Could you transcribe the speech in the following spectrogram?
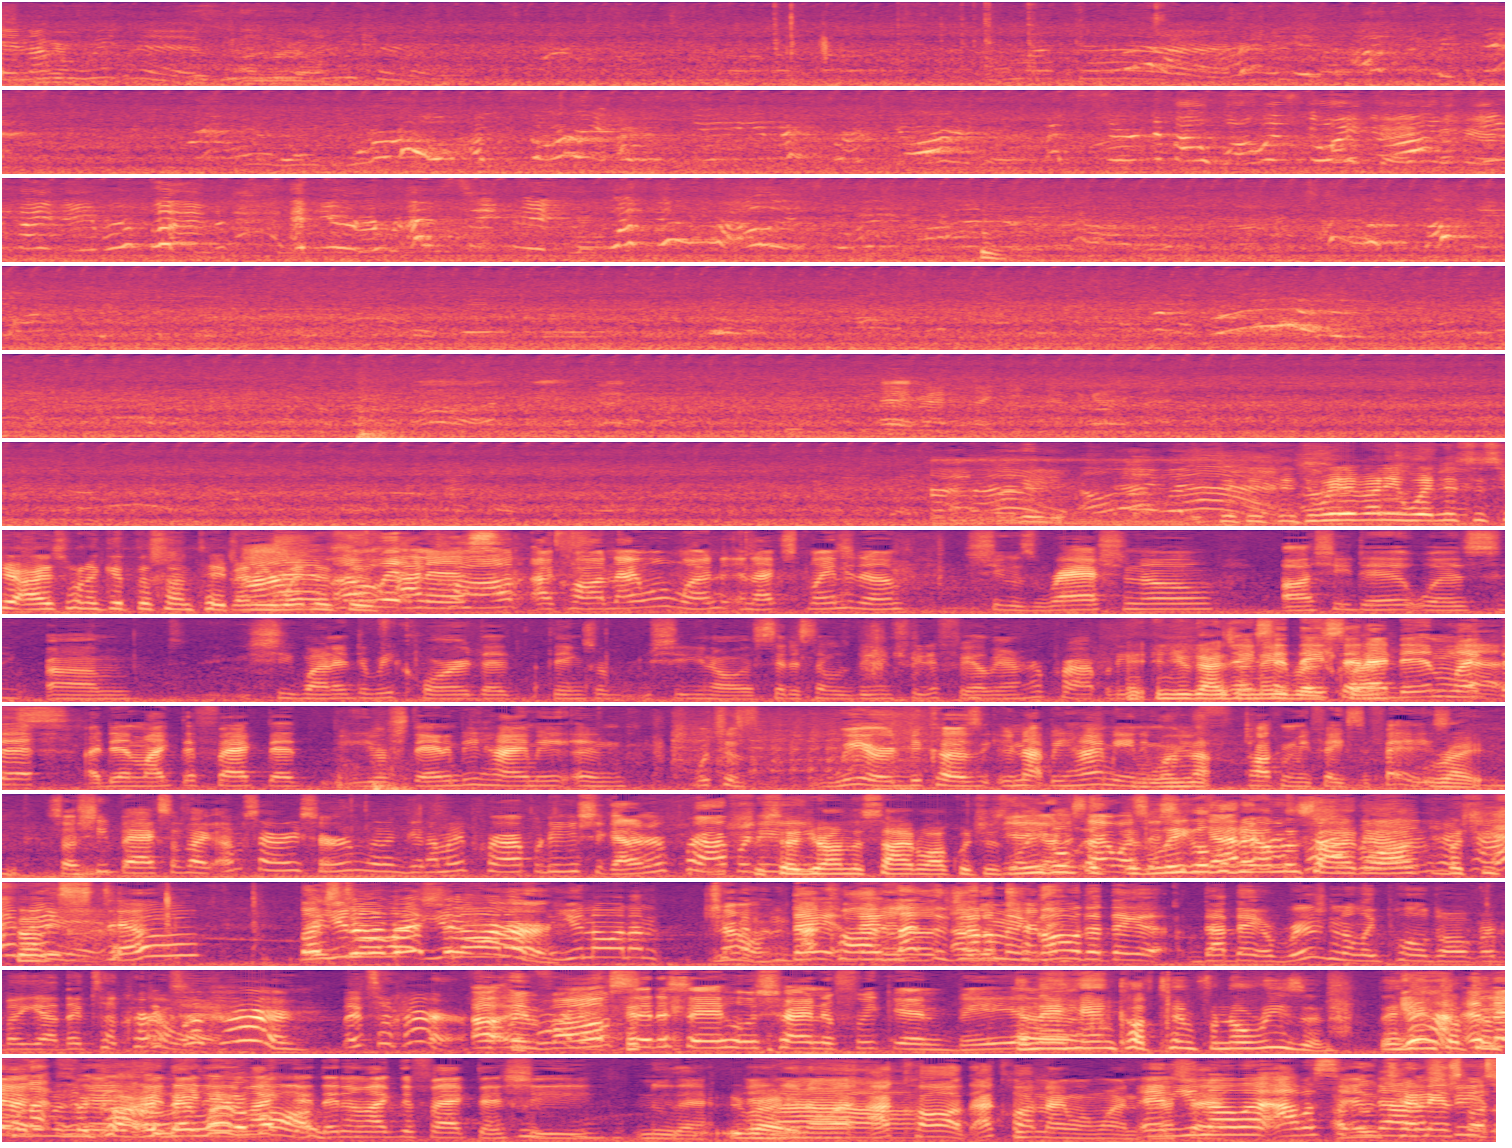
on in my neighborhood, and you're arresting me. What the hell is going on? Hey, Do, do- do- do we have any witnesses here? I just want to get this on tape. Any witnesses? I called, I called 911 and I explained to them she was rational. All she did was um, she wanted to record that things were, she, you know, a citizen was being treated fairly on her property. And you guys they are said, They said I didn't like that. I didn't like the fact that you're standing behind me, and which is weird because you're not behind me anymore. We're You're not- talking to me face to face. Right. So she backs up like, "I'm sorry, sir. I'm going to get on my property." She got on her property. She said you're on the sidewalk, which is Yeah, legal. sidewalk, It's so legal to be on the sidewalk, on but she property. still. Still. But you know what? You know what? I'm, you know what? I'm. No, I they called they a- let the gentleman go that they that they originally pulled over, but yeah, they took her They away. took her. They took her. Uh, involved citizen who's trying to freaking be. And they uh, handcuffed him for no reason. They Yeah, handcuffed him, they put let him in the in. car, and and they they let didn't him like off. that. They didn't like the fact that she knew that. And You know what? I called. I called 911. And I you said, know what? I was sitting down the street.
